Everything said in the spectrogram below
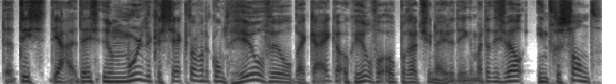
dat is, ja, het is een moeilijke sector, want er komt heel veel bij kijken. Ook heel veel operationele dingen. Maar dat is wel interessant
